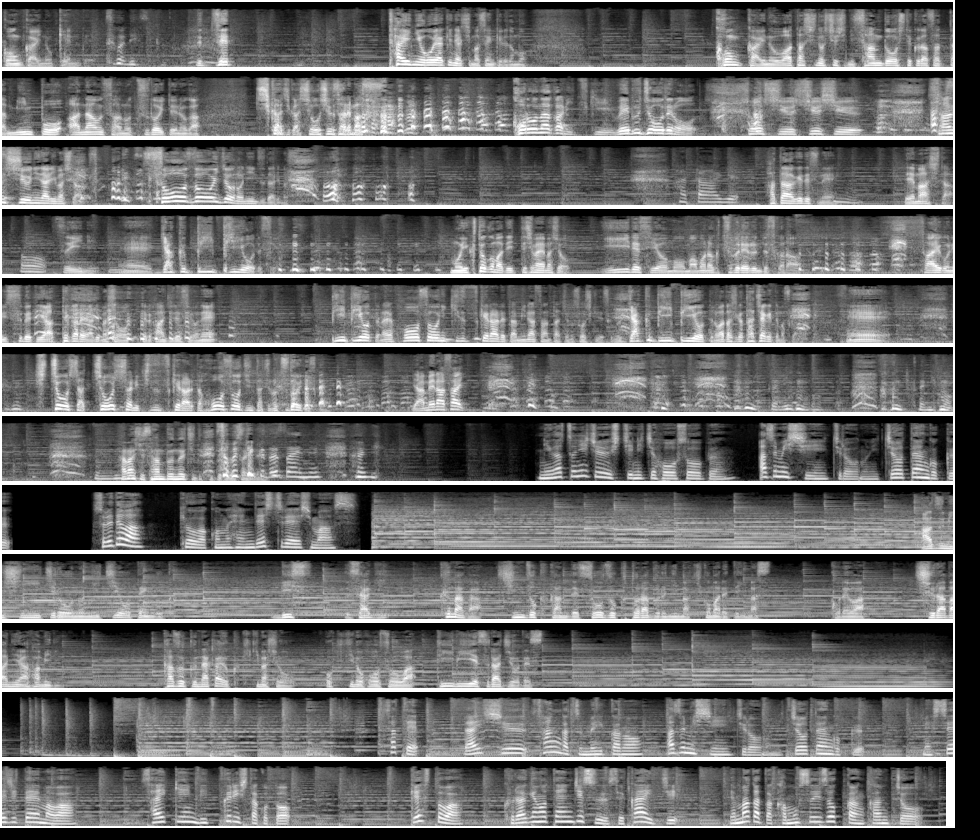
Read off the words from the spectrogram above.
今回の件で。そうですか。で絶対に公にはしませんけれども今回の私の趣旨に賛同してくださった民放アナウンサーの集いというのが近々招集されます。コロナ禍につきウェブ上での招集収集参集になりました。想像以上の人数であります旗揚げ、旗揚げですね、うん。出ました。おついに、えー逆 BPO ですよ。もう行くとこまで行ってしまいましょう。いいですよ、もう間もなく潰れるんですから。最後に全てやってからやりましょうって感じですよね。BPO ってね放送に傷つけられた皆さんたちの組織ですけど逆 BPO っての私が立ち上げてますから、えー、視聴者、聴取者に傷つけられた放送人たちの集いですから。やめなさい。本当にもう本当にもう 話3分の1で聞いてくださいね。そうしてくださいね。はい。2月27日放送分、安住紳一郎の日曜天国。それでは、今日はこの辺で失礼します。安住紳一郎の日曜天国。リス、ウサギ、クマが親族間で相続トラブルに巻き込まれています。これは、シュラバニアファミリー。家族仲良く聞きましょう。お聞きの放送は TBS ラジオです。さて来週3月6日の安住紳一郎の日曜天国。メッセージテーマは最近びっくりしたこと。ゲストはクラゲの展示数世界一。山形鴨水族館館長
